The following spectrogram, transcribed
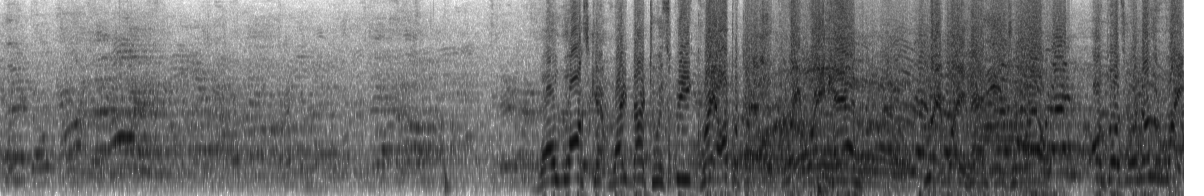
There you go. Wall walks, get right back to his feet. Great uppercut. Oh, great right hand. Great right hand from Jahrael. Oh, goes for another right.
